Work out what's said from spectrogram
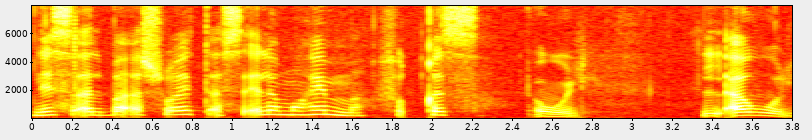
نسأل بقى شوية أسئلة مهمة في القصة. قولي. الأول.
